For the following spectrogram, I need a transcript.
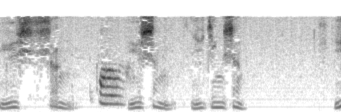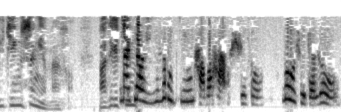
余胜，哦，余胜，于金胜，余金胜也蛮好，把这个金那叫一路金好不好，师傅？露水的露，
